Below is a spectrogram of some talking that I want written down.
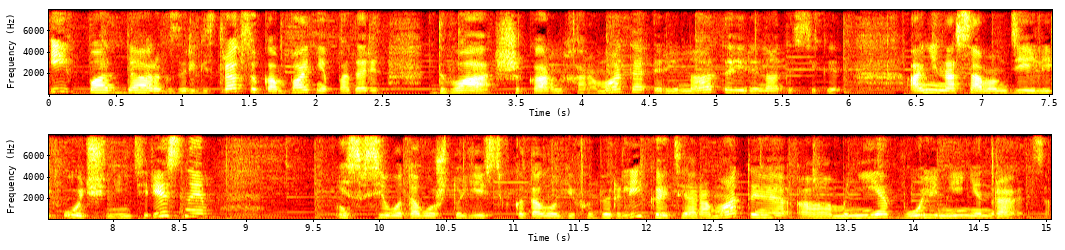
И в подарок за регистрацию компания подарит два шикарных аромата Рената и Рената Секрет. Они на самом деле очень интересные из всего того, что есть в каталоге Faberlic, эти ароматы а, мне более-менее нравятся.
